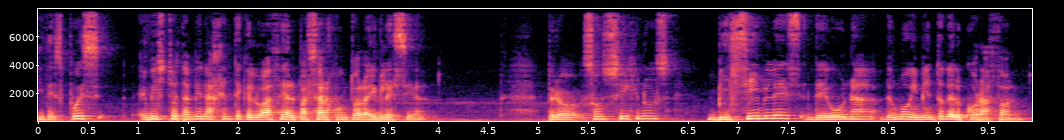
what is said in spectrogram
Y después he visto también a gente que lo hace al pasar junto a la iglesia. Pero son signos visibles de, una, de un movimiento del corazón,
